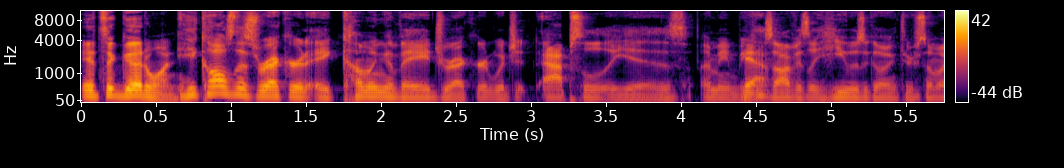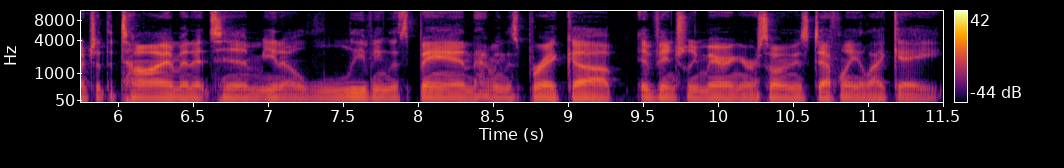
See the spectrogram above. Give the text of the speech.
It's a good one. He calls this record a coming of age record, which it absolutely is. I mean, because Yeah. obviously he was going through so much at the time, and it's him, you know, leaving this band, having this breakup, eventually marrying her. So I mean, it's definitely like a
